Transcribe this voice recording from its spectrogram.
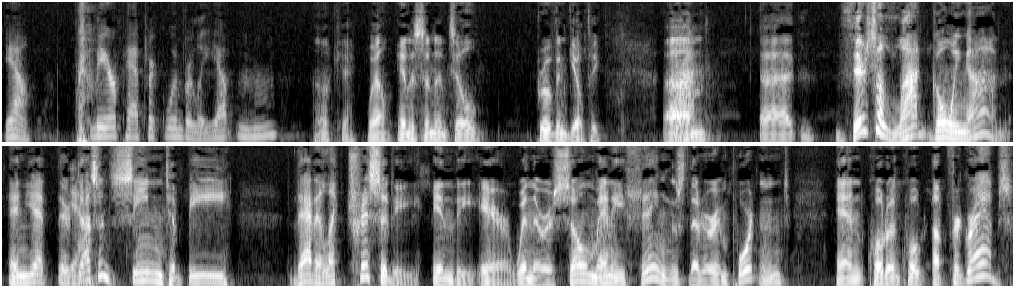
Yeah. Mayor Patrick Wimberly. Yep. Mm-hmm. Okay. Well, innocent until proven guilty. Um, uh, there's a lot going on, and yet there Yeah. doesn't seem to be that electricity in the air when there are so many things that are important and quote unquote up for grabs.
